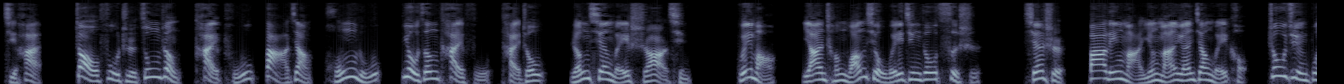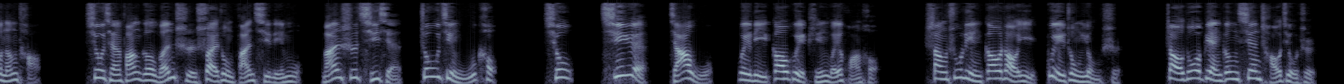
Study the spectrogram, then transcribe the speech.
己亥，诏复置宗正、太仆、大将、鸿胪，又增太府、泰州，仍先为十二卿。癸卯，以安城王秀为荆州刺史。先是，巴陵马营蛮元将为寇，周郡不能讨。修遣房阁文赤率众凡其林木，蛮师其险，周境无寇。秋。七月甲午，未立高贵嫔为皇后。尚书令高兆义贵重用事，赵多变更先朝旧制，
